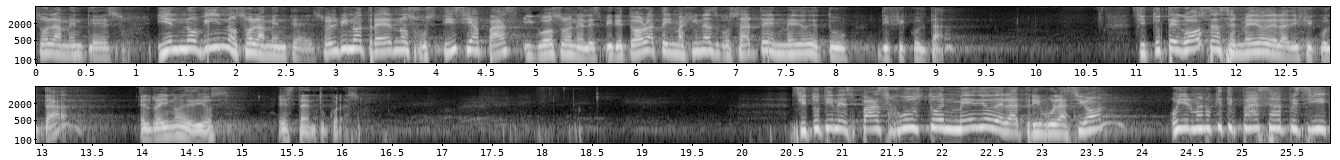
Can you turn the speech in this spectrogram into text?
solamente eso. Y Él no vino solamente a eso. Él vino a traernos justicia, paz y gozo en el Espíritu. Ahora te imaginas gozarte en medio de tu dificultad. Si tú te gozas en medio de la dificultad, el reino de Dios está en tu corazón. Si tú tienes paz justo en medio de la tribulación, oye hermano, ¿qué te pasa? Pues si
